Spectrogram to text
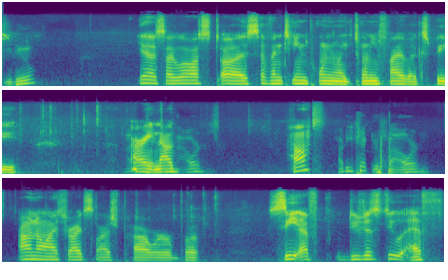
You do? Yes, I lost uh 17 point like 25 XP. You Alright, now- Power? Huh? How do you check your power? I don't know. I tried slash power, but CF. Do you just do F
